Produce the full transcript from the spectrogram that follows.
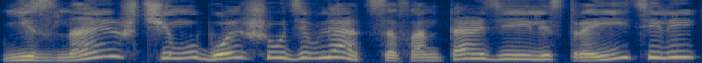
Не знаешь, чему больше удивляться, фантазии или строителей,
